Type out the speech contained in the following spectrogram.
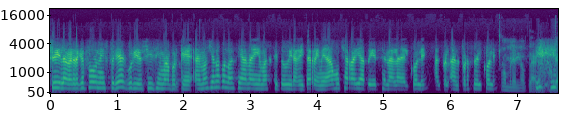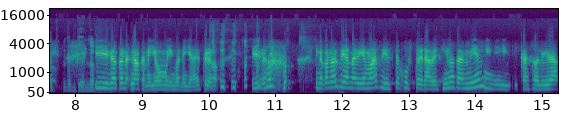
Sí, la verdad que fue una historia curiosísima porque además yo no conocía a nadie más que tuviera guitarra y me daba mucha rabia pedírsela a la del cole, al, al profe del cole. Hombre, no, claro, ya te entiendo. Y no, no, que me llevo muy bien con ella, ¿eh? pero y no, y no conocía a nadie más y este justo era vecino también y, y casualidad.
